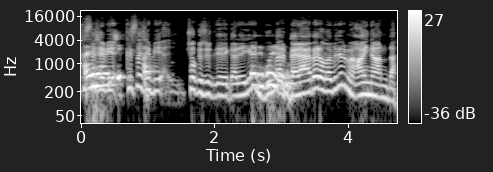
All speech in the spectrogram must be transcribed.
kısaca alerjik, bir kısaca bir çok özür dileyerek araya gireyim. Bunlar buyurun. beraber olabilir mi aynı anda?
